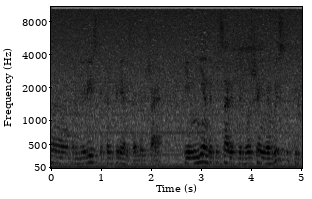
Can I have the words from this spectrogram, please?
э, еврейская конференция большая. и мне написали приглашение выступить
